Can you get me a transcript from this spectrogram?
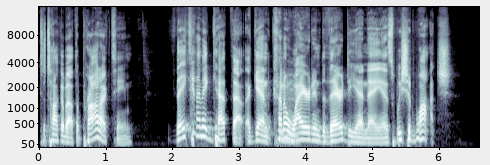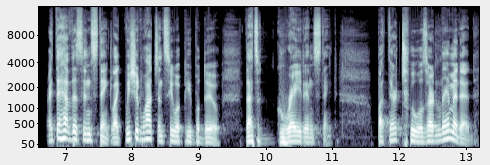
to talk about the product team. They kind of get that. Again, kind of mm-hmm. wired into their DNA is we should watch. Right? They have this instinct like we should watch and see what people do. That's a great instinct. But their tools are limited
